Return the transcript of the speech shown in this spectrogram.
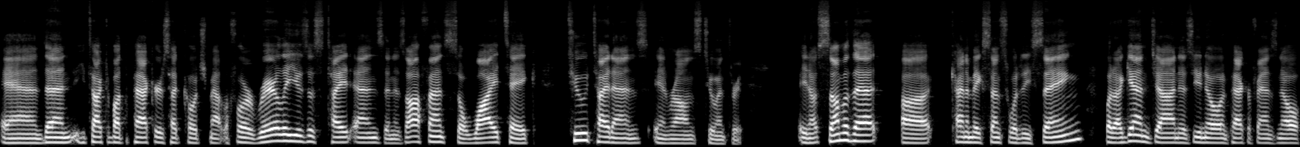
And then he talked about the Packers head coach Matt LaFleur rarely uses tight ends in his offense. So why take two tight ends in rounds two and three? You know, some of that uh, kind of makes sense what he's saying. But again, John, as you know, and Packer fans know,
